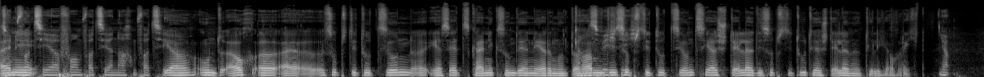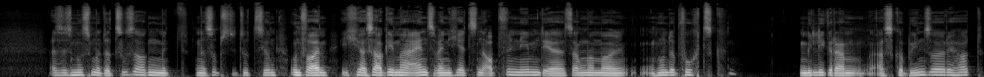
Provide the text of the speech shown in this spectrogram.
Zum eine Verzehr, vorm Verzehr, nach dem Verzehr. Ja, und auch äh, äh, Substitution äh, ersetzt keine gesunde Ernährung. Und da Ganz haben die wichtig. Substitutionshersteller, die Substituthersteller natürlich auch recht. Ja. Also das muss man dazu sagen mit einer Substitution. Und vor allem, ich äh, sage immer eins, wenn ich jetzt einen Apfel nehme, der, sagen wir mal, 150 Milligramm Ascorbinsäure hat,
